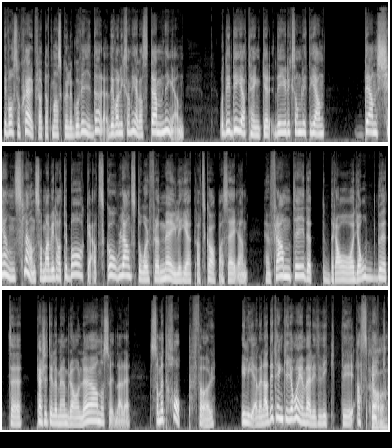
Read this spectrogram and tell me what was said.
det var så självklart att man skulle gå vidare. Det var liksom hela stämningen. Och det är det jag tänker, det är ju liksom lite grann den känslan som man vill ha tillbaka. Att skolan står för en möjlighet att skapa sig en, en framtid, ett bra jobb, ett, eh, kanske till och med en bra lön och så vidare. Som ett hopp för eleverna. Det tänker jag är en väldigt viktig aspekt Ja.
